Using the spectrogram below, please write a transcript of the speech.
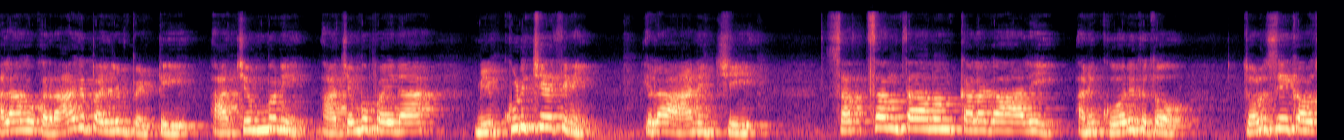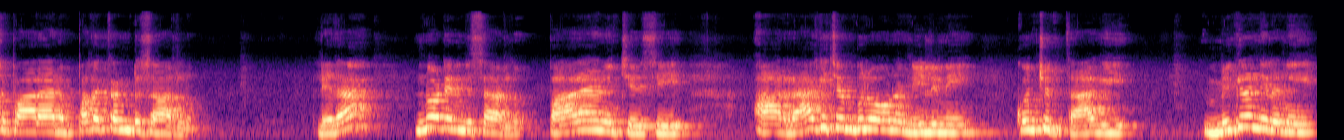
అలాగే ఒక రాగి పళ్ళెం పెట్టి ఆ చెంబుని ఆ చెంబు పైన మీ కుడి చేతిని ఇలా ఆనిచ్చి సత్సంతానం కలగాలి అని కోరికతో తులసి కవచ పారాయణం పదకొండు సార్లు లేదా నూట ఎనిమిది సార్లు పారాయణం చేసి ఆ రాగి చెంబులో ఉన్న నీళ్ళని కొంచెం తాగి మిగిలిన నీళ్ళని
